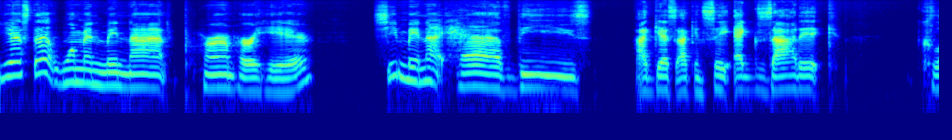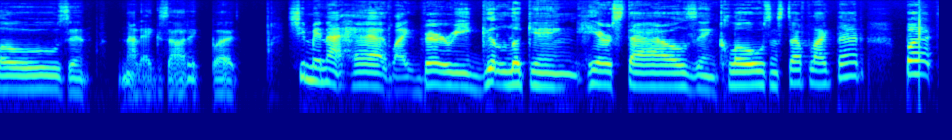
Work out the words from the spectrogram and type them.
Yes, that woman may not perm her hair. She may not have these I guess I can say exotic clothes and not exotic, but she may not have like very good looking hairstyles and clothes and stuff like that, but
